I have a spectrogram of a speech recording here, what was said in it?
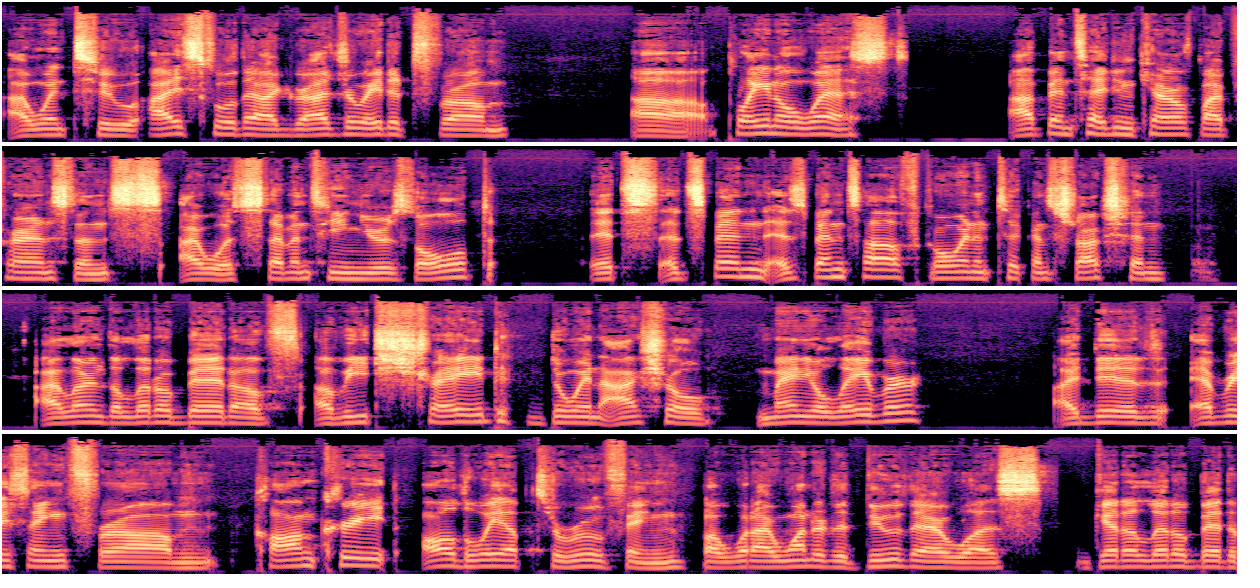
I went to high school there. I graduated from uh, Plano West. I've been taking care of my parents since I was 17 years old it's it's been it's been tough going into construction. I learned a little bit of of each trade doing actual manual labor. I did everything from concrete all the way up to roofing. But what I wanted to do there was get a little bit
